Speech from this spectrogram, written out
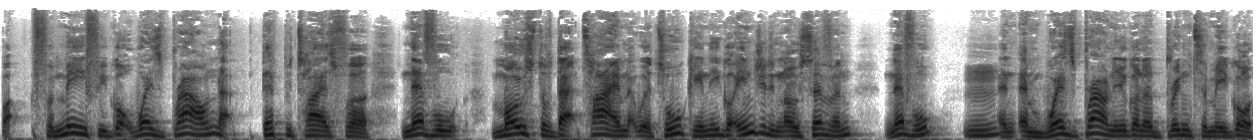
But for me, if you got Wes Brown that deputised for Neville most of that time that we're talking, he got injured in 07, Neville, and, and Wes Brown, you're going to bring to me, go, on,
